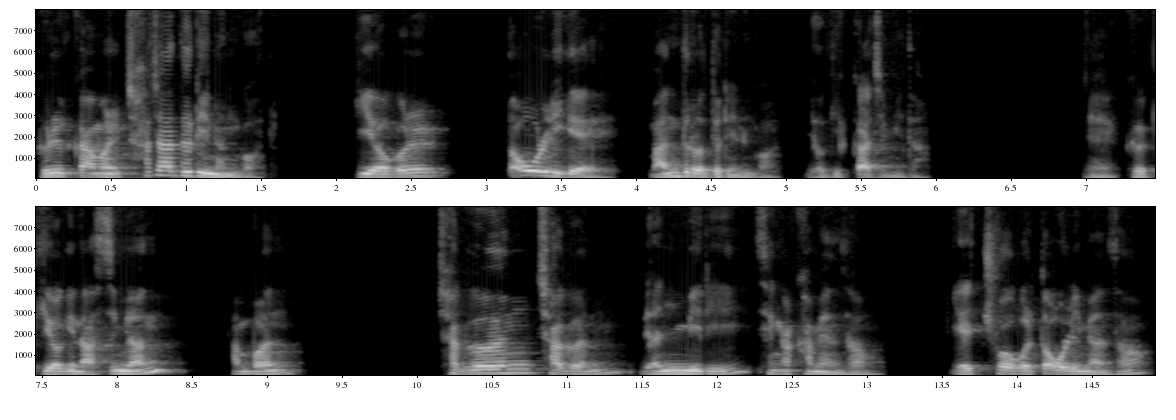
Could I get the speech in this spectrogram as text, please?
글감을 찾아드리는 것, 기억을 떠올리게 만들어 드리는 것, 여기까지입니다. 예, 그 기억이 났으면 한번 차근차근 면밀히 생각하면서 옛 추억을 떠올리면서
